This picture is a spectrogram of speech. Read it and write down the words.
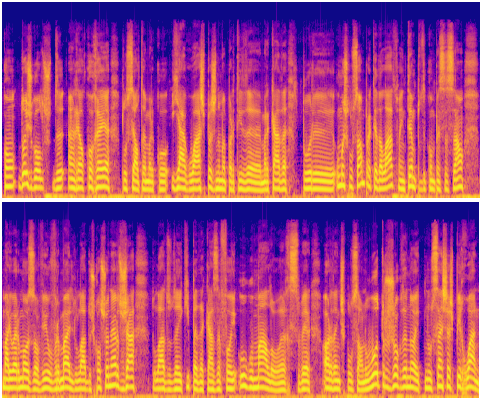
com dois golos de Angel Correia. Pelo Celta marcou Iago Aspas numa partida marcada por eh, uma expulsão para cada lado em tempo de compensação. Mário Hermoso viu vermelho do lado dos colchoneiros, já do lado da equipa da casa foi Hugo Malo a receber ordem de expulsão. No outro jogo da noite, no Sanches Pirruan,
